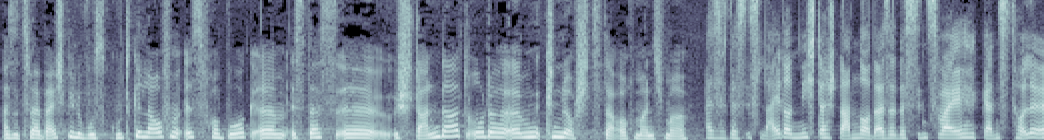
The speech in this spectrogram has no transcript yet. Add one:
Also zwei Beispiele, wo es gut gelaufen ist, Frau Burg. Ähm, ist das äh, Standard oder ähm, knirscht es da auch manchmal? Also das ist leider nicht der Standard. Also das sind zwei ganz tolle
